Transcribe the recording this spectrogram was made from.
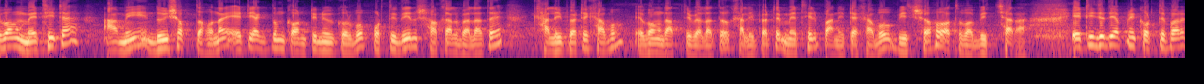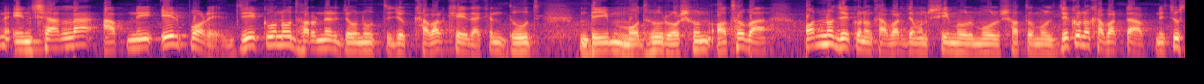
এবং মেথিটা আমি দুই সপ্তাহ নয়, এটি একদম কন্টিনিউ করব। প্রতিদিন সকালবেলাতে খালি পেটে খাব এবং রাত্রিবেলাতেও খালি পেটে মেথির পানিটা খাব, বীজসহ অথবা বীজ এটি যদি আপনি করতে পারেন, ইনশাআল্লাহ আপনি এরপরে যে কোনো ধরনের যৌন উত্তেজক খাবার খেয়ে দেখেন, দুধ, ডিম, মধু, রসুন অথবা অন্য যে কোনো খাবার, যেমন শিমুল, মূল, শতমূল, যে কোনো খাবারটা আপনি চুজ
